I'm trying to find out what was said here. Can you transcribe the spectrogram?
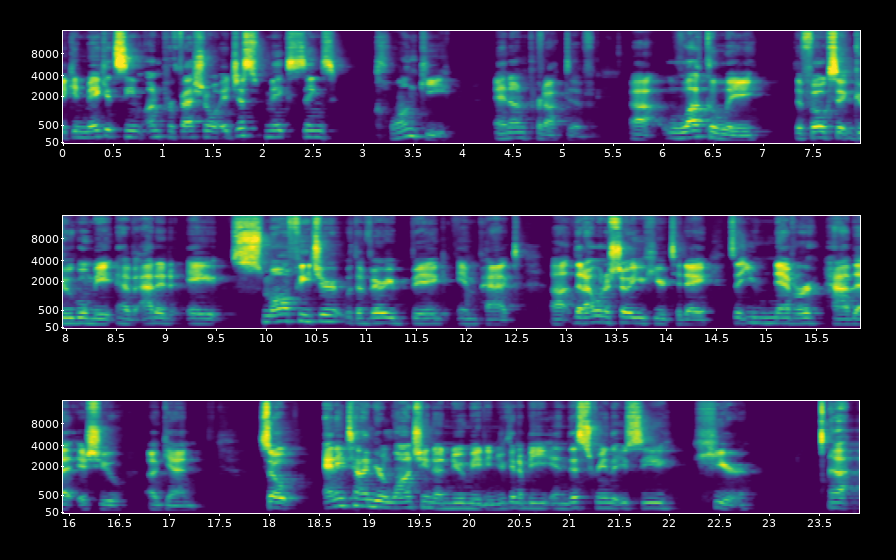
It can make it seem unprofessional. It just makes things clunky and unproductive. Uh, luckily, the folks at Google Meet have added a small feature with a very big impact uh, that I want to show you here today so that you never have that issue again. So, anytime you're launching a new meeting, you're going to be in this screen that you see here. Uh,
